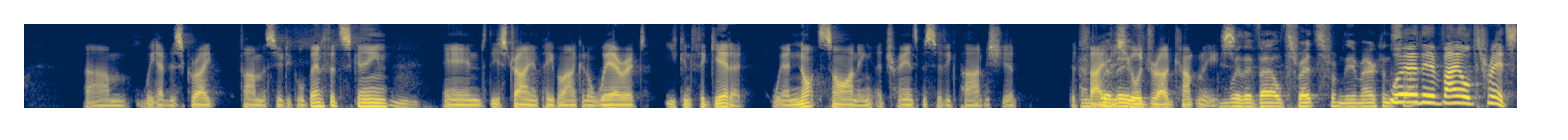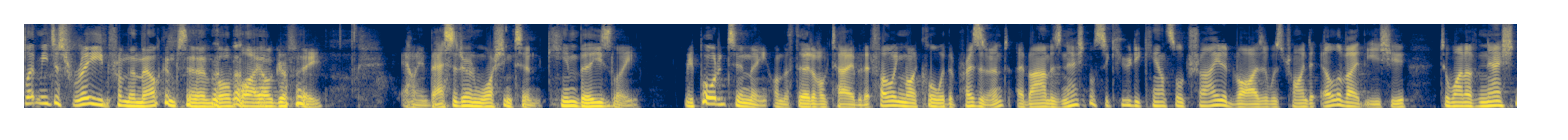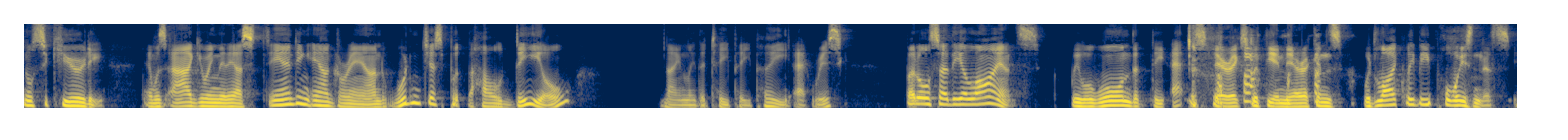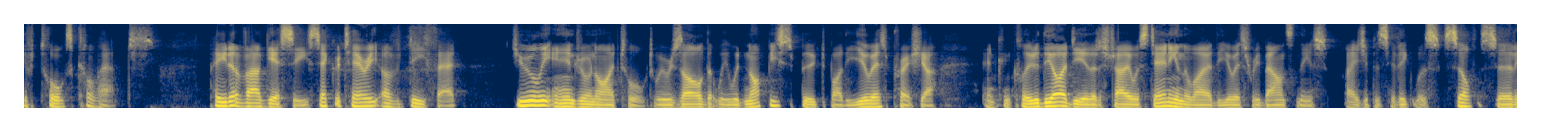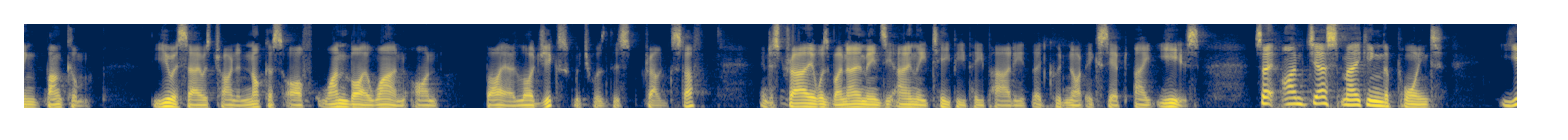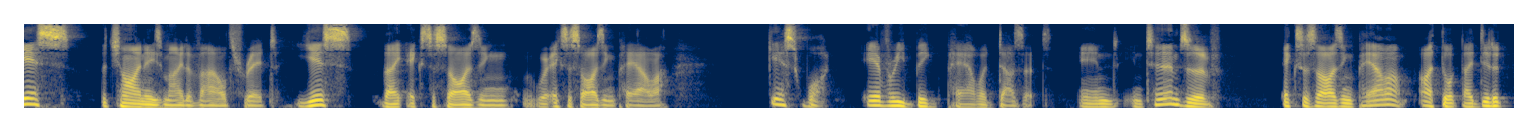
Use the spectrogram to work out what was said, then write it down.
Um, we have this great pharmaceutical benefits scheme, and the Australian people aren't going to wear it. You can forget it. We're not signing a Trans Pacific Partnership that And favours your drug companies. Were there veiled threats from the Americans? Were side? there veiled threats? Let me just read from the Malcolm Turnbull biography. Our ambassador in Washington, Kim Beazley, reported to me on the 3rd of October that following my call with the president, Obama's National Security Council trade advisor was trying to elevate the issue to one of national security and was arguing that our standing our ground wouldn't just put the whole deal, namely the TPP, at risk, but also the alliance. We were warned that the atmospherics with the Americans would likely be poisonous if talks collapse. Peter Varghese, Secretary of DFAT, Julie, Andrew, and I talked. We resolved that we would not be spooked by the US pressure and concluded the idea that Australia was standing in the way of the US rebalance in the Asia Pacific was self serving bunkum. The USA was trying to knock us off one by one on biologics, which was this drug stuff, and Australia was by no means the only TPP party that could not accept eight years. So I'm just making the point yes, the Chinese made a veiled threat. Yes, they exercising were exercising power. Guess what? Every big power does it. And in terms of exercising power. I thought they did it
